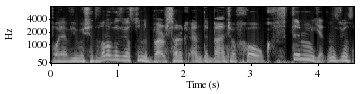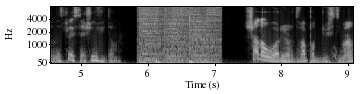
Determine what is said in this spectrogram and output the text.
Pojawiły się dwa nowe zwiastuny Berserk and the Band of Hawk, w tym jeden związany z PlayStation Vita. Shadow Warrior 2 podbił Steama,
